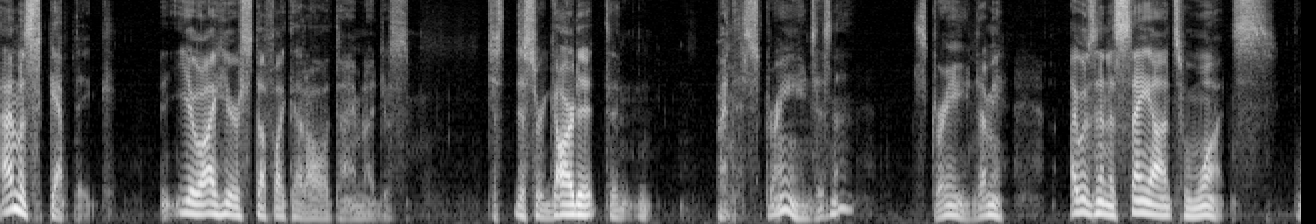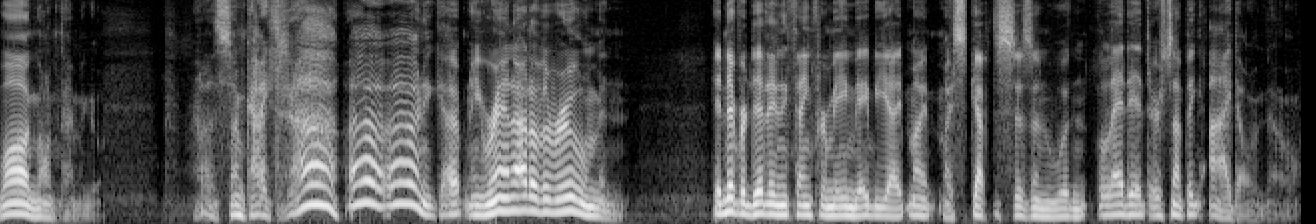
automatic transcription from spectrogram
I'm a skeptic you know, I hear stuff like that all the time, and I just just disregard it. And but it's strange, isn't it? Strange. I mean, I was in a seance once, long, long time ago. Uh, some guy said, oh, ah, oh, ah, oh, ah, and he got up and he ran out of the room. And it never did anything for me. Maybe I, my, my skepticism wouldn't let it or something. I don't know.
